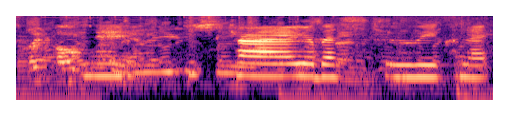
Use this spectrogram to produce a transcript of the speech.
Click OK and then you can. Try your best to reconnect.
